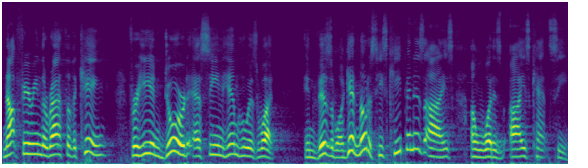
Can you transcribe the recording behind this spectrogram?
not fearing the wrath of the king, for he endured as seeing him who is what? Invisible. Again, notice he's keeping his eyes on what his eyes can't see.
